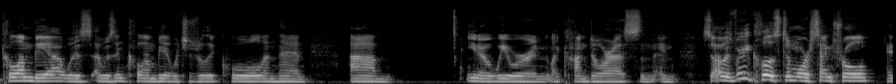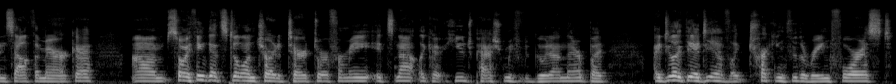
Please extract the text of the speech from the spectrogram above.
Colombia. Was I was in Colombia, which was really cool, and then. Um, you know, we were in like Honduras, and, and so I was very close to more Central and South America. Um, so I think that's still uncharted territory for me. It's not like a huge passion for me to go down there, but I do like the idea of like trekking through the rainforest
